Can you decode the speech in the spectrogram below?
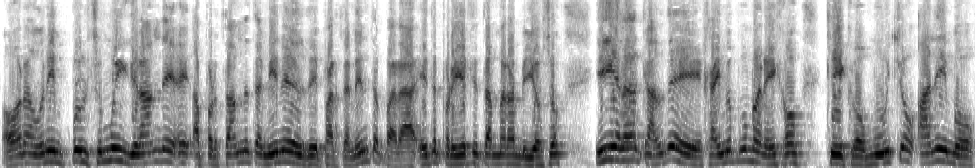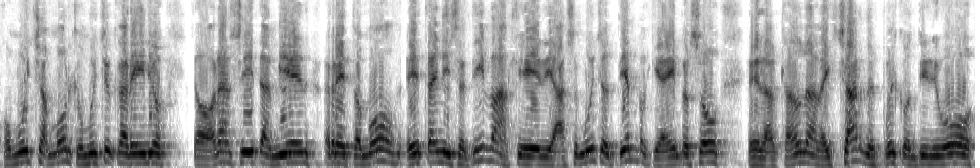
ahora un impulso muy grande, eh, aportando también el departamento para este proyecto tan maravilloso. Y el alcalde Jaime Pumarejo, que con mucho ánimo, con mucho amor, con mucho cariño, ahora sí también retomó esta iniciativa que de hace mucho tiempo, que ahí empezó el alcalde Aleixar, después continuó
